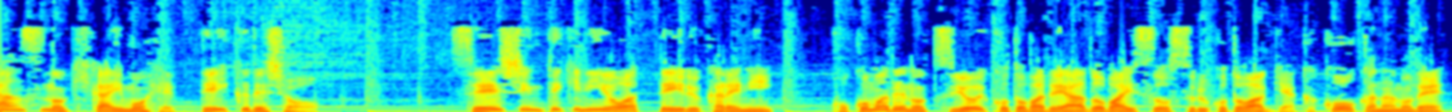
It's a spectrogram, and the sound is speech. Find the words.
チャンスの機会も減っていくでしょう。精神的に弱っている彼に、ここまでの強い言葉でアドバイスをすることは逆効果なので、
